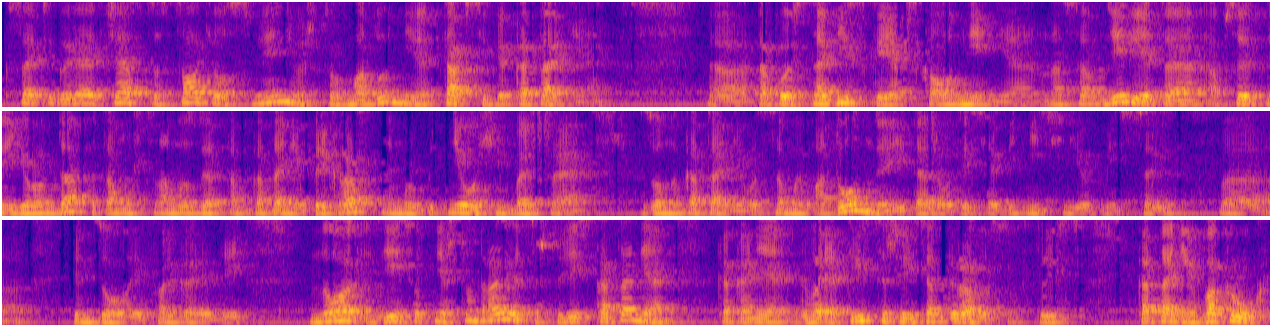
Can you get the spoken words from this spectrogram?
кстати говоря, часто сталкивался с мнением, что в Мадоне так себе катание – такое снобистское, я бы сказал, мнение. На самом деле это абсолютная ерунда, потому что, на мой взгляд, там катание прекрасное, может быть, не очень большая зона катания вот самой Мадонны, и даже вот если объединить ее вместе с э, Пензолой и Фольгаридой. Но здесь вот мне что нравится, что здесь катание, как они говорят, 360 градусов, то есть катание вокруг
